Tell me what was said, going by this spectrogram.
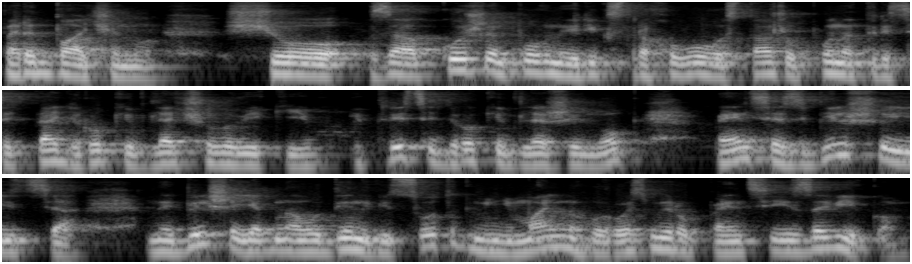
передбачено, що за кожен повний рік страхового стажу понад 35 років для чоловіків і 30 років для жінок пенсія збільшується не більше як на 1% мінімального розміру пенсії за віком.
